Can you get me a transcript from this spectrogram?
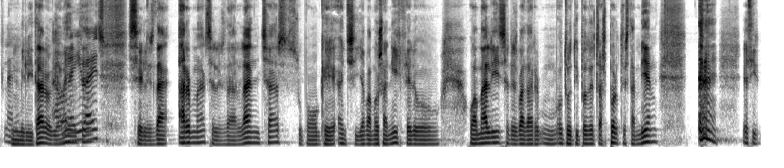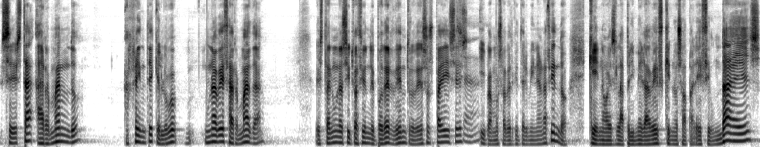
Claro. militar, obviamente. Se les da armas, se les da lanchas, supongo que si ya vamos a Níger o, o a Mali se les va a dar mm, otro tipo de transportes también. es decir, se está armando a gente que luego, una vez armada, está en una situación de poder dentro de esos países Sí. y vamos a ver qué terminan haciendo. Que no es la primera vez que nos aparece un Daesh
